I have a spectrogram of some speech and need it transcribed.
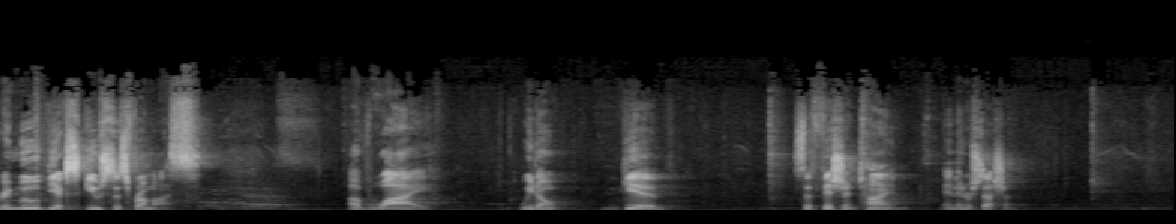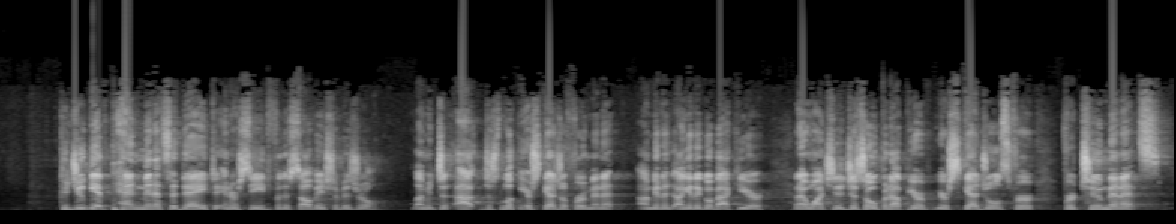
remove the excuses from us of why we don't give sufficient time in intercession. Could you give 10 minutes a day to intercede for the salvation of Israel? Let me just, uh, just look at your schedule for a minute. I'm going to I'm gonna go back here, and I want you to just open up your, your schedules for, for two minutes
